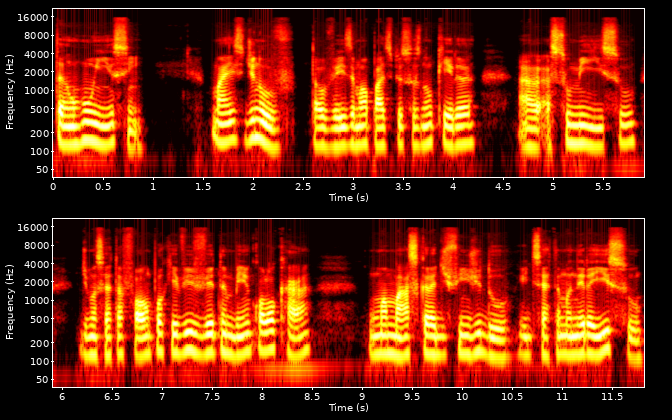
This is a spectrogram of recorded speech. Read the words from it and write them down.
tão ruim assim. Mas, de novo, talvez a maior parte das pessoas não queira a, assumir isso de uma certa forma, porque viver também é colocar uma máscara de fingidor. E de certa maneira isso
